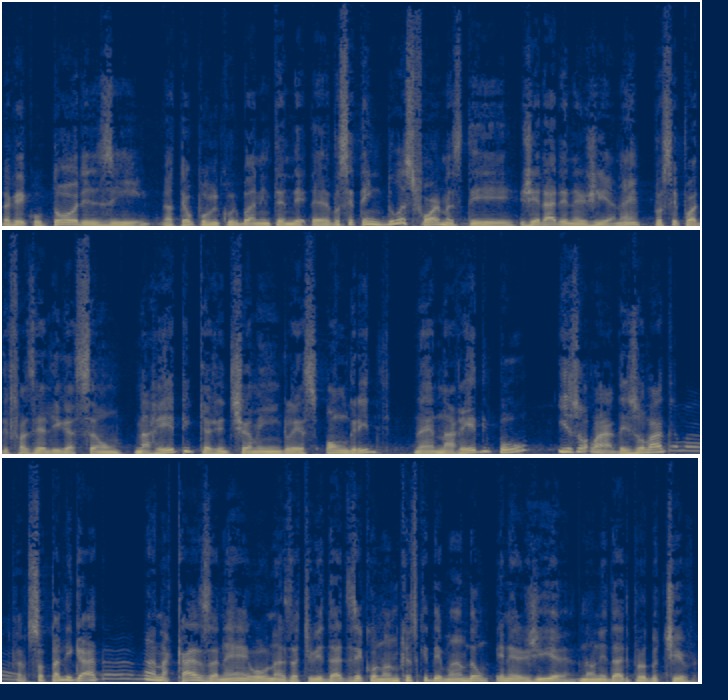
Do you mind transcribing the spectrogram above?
agricultores e até o público urbano entender. É, você tem duas formas de gerar energia, né? Você pode fazer a ligação na rede, que a gente chama em inglês on-grid, né? Na rede, ou isolada. Isolada, ela só está ligada na casa, né, ou nas atividades econômicas que demandam energia na unidade produtiva.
